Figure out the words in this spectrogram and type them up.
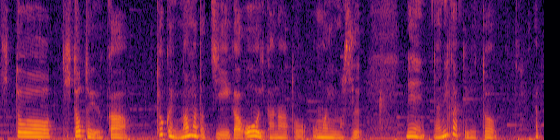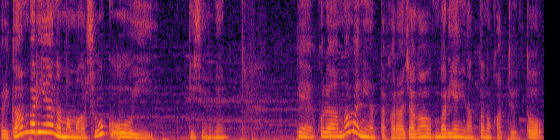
人人というか特にママたちが多いかなと思います。で何かというとやっぱり頑張り屋なママがすごく多いですよね。でこれはママになったからじゃあ頑張り屋になったのかっていうと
